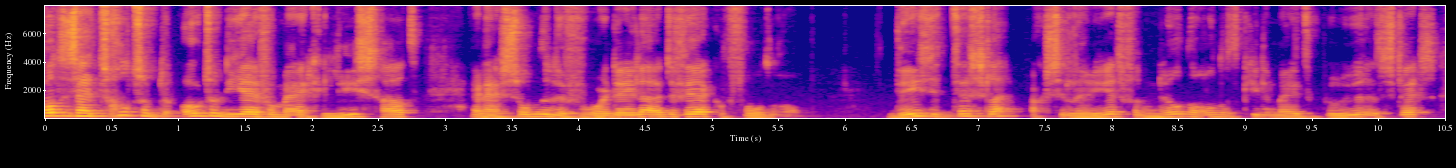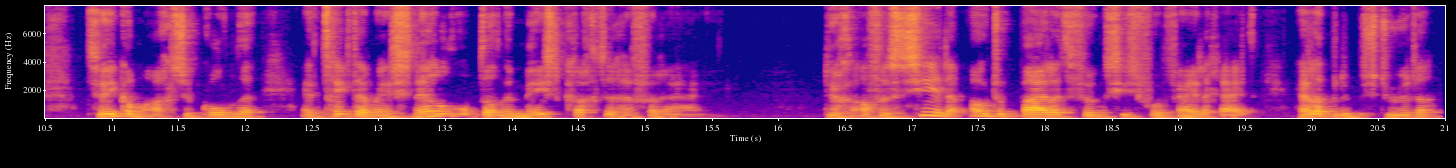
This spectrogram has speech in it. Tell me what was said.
Wat is hij trots op de auto die hij voor mij geleased had en hij somde de voordelen uit de verkoopfolder op. Deze Tesla accelereert van 0 naar 100 km per uur in slechts 2,8 seconden en trekt daarmee sneller op dan de meest krachtige Ferrari. De geavanceerde autopilot-functies voor veiligheid helpen de bestuurder,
